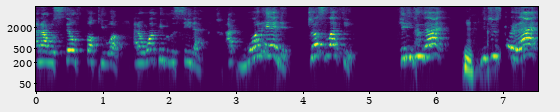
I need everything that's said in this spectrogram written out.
and I will still fuck you up. And I want people to see that. I, One handed, just lefty. Can you do that? Hmm. You too scared of that?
